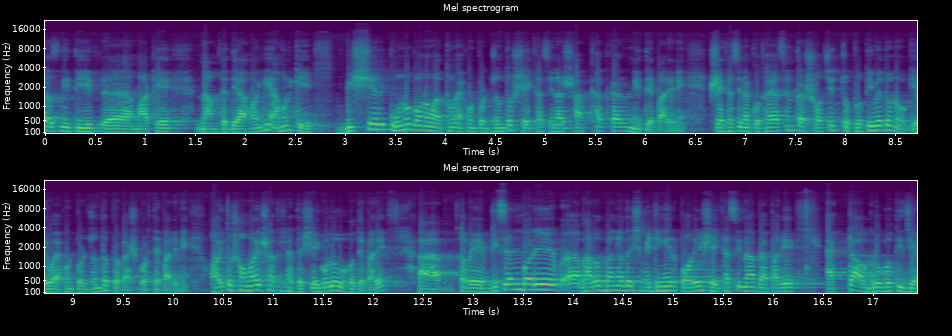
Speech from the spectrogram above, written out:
রাজনীতির মাঠে নামতে দেওয়া হয়নি। এমনকি বিশ্বের কোনো গণমাধ্যম এখন পর্যন্ত শেখ হাসিনার সাক্ষাৎকার নিতে পারেনি। শেখ হাসিনা কোথায় আছেন তার সচিত্র প্রতিবেদনও কেউ এখন পর্যন্ত প্রকাশ করতে পারেনি। হয়তো সময়ের সাথে সাথে সেগুলোও হতে পারে। তবে ডিসেম্বরে ভারত বাংলাদেশ মিটিং এর পরে শেখ হাসিনা ব্যাপারে একটা অগ্রগতি যে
